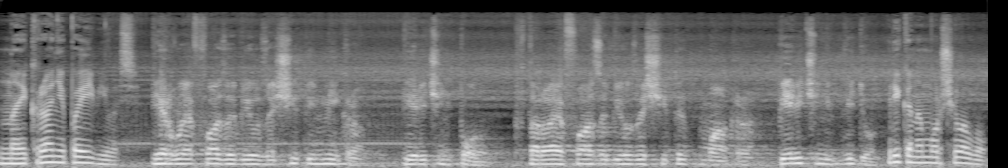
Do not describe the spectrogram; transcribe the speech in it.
На экране появилась. Первая фаза биозащиты микро. Перечень полон. Вторая фаза биозащиты макро. Перечень введен. Рика наморщила лоб.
